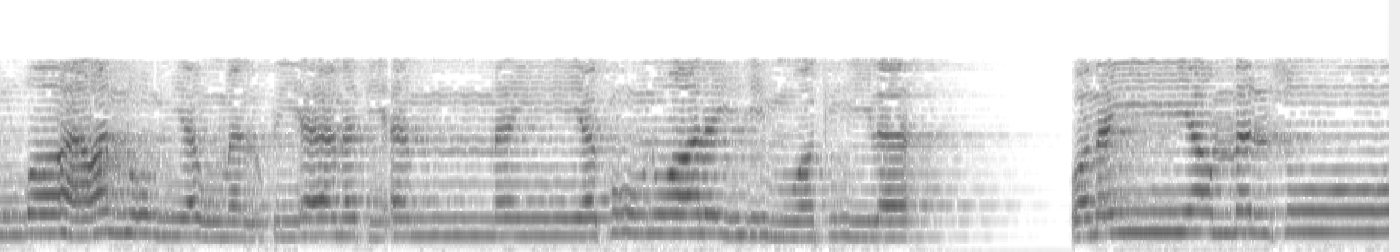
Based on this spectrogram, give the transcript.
الله عنهم يوم القيامة أم من يكون عليهم وكيلا. ومن يعمل سوءا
